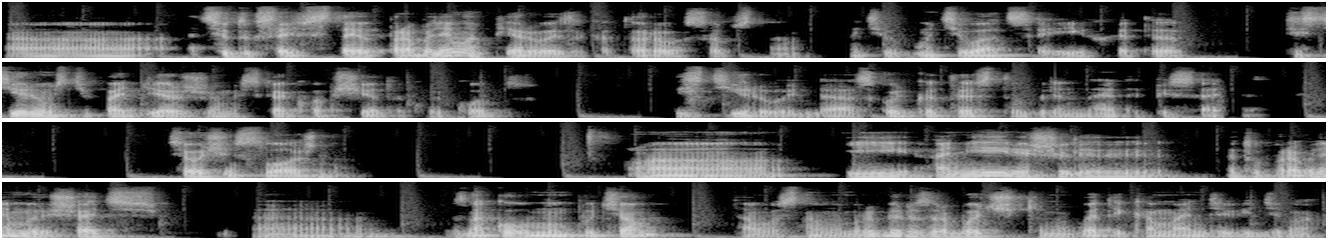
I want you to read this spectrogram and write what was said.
А, отсюда, кстати, встает проблема первая, из-за которого, собственно, мотивация их, это тестируемость и поддерживаемость, как вообще такой код тестировать, да, сколько тестов, блин, на это писать. Все очень сложно. А, и они решили эту проблему решать а, знакомым путем, там в основном Ruby-разработчики, в этой команде, видимо,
